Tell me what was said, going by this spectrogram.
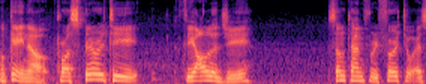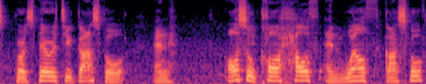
Okay, now prosperity theology, sometimes referred to as prosperity gospel and also called health and wealth gospel,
